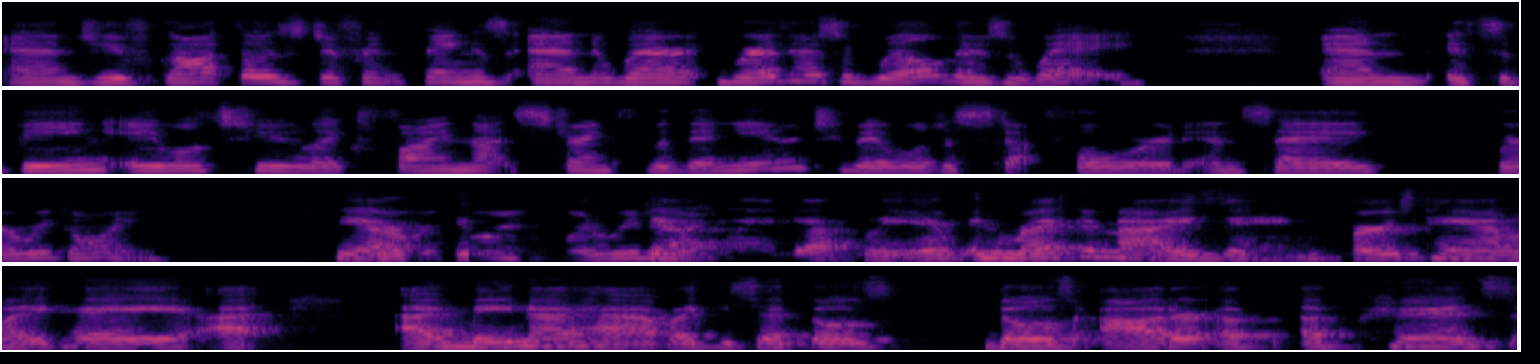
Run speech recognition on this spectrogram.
and you've got those different things and where where there's a will there's a way. And it's being able to like find that strength within you to be able to step forward and say where are we going? Yeah. Are we what are we doing? definitely definitely. And, and recognizing firsthand like hey i I may not have, like you said, those those outer appearance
